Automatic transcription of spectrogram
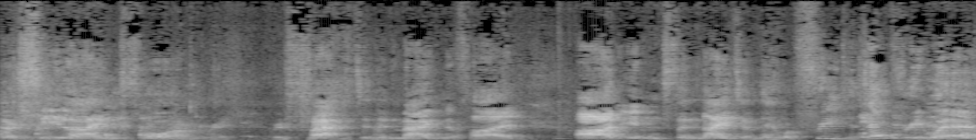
Her feline form, re- refracted and magnified ad infinitum. There were Fridas everywhere.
